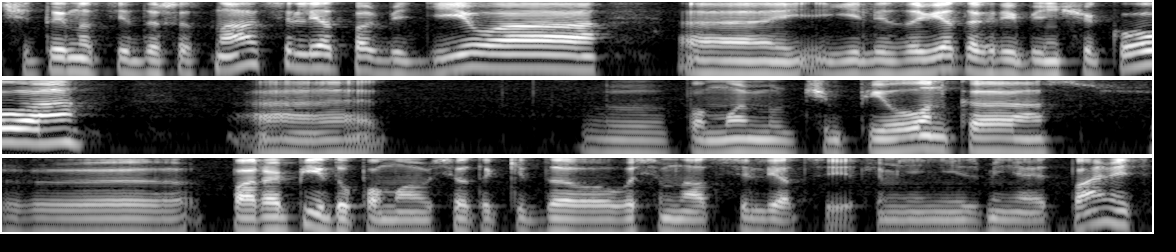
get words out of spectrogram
14 до 16 лет победила э, Елизавета Гребенщикова. э, э, По-моему, чемпионка э, по рапиду, по-моему, все-таки до 18 лет, если мне не изменяет память.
